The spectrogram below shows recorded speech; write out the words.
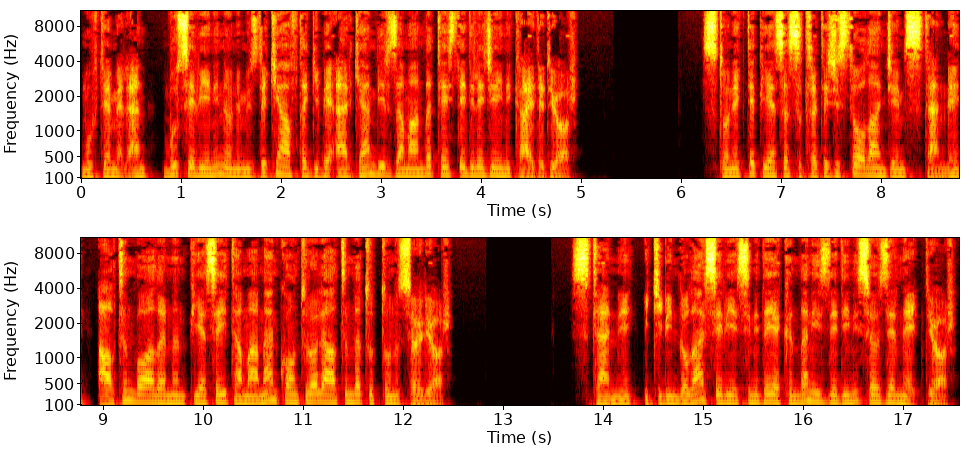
Muhtemelen, bu seviyenin önümüzdeki hafta gibi erken bir zamanda test edileceğini kaydediyor. Stonek'te piyasa stratejisti olan James Stanley, altın boğalarının piyasayı tamamen kontrol altında tuttuğunu söylüyor. Stanley, 2000 dolar seviyesini de yakından izlediğini sözlerine ekliyor.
